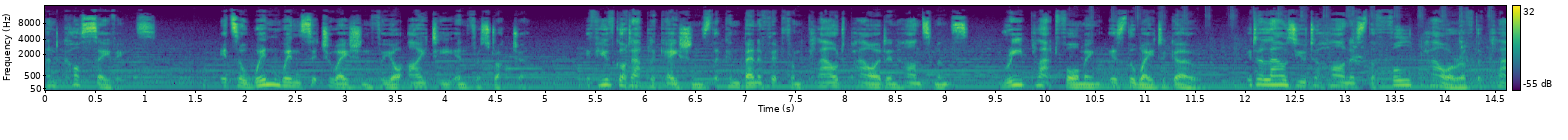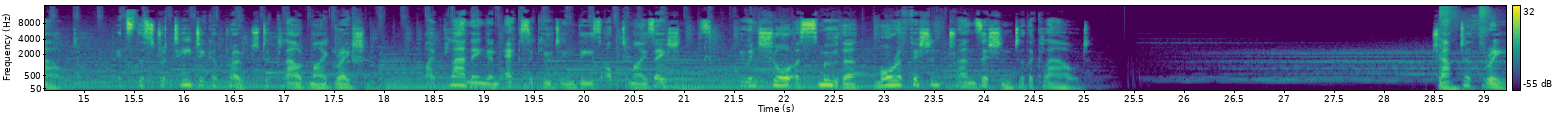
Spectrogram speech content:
and cost savings. It's a win-win situation for your IT infrastructure. If you've got applications that can benefit from cloud-powered enhancements, re-platforming is the way to go. It allows you to harness the full power of the cloud. It's the strategic approach to cloud migration. By planning and executing these optimizations, you ensure a smoother, more efficient transition to the cloud. Chapter 3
